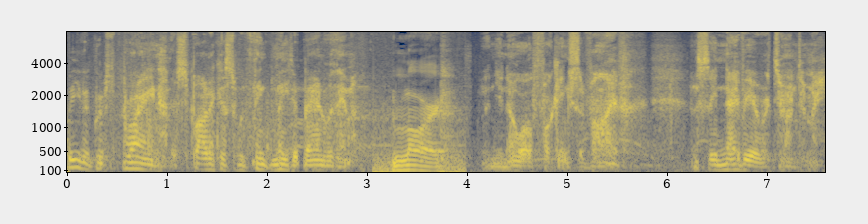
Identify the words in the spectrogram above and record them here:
Beaver Grip's brain that Spartacus would think me to band with him. Lord. And you know I'll fucking survive and see Naevia return to me.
